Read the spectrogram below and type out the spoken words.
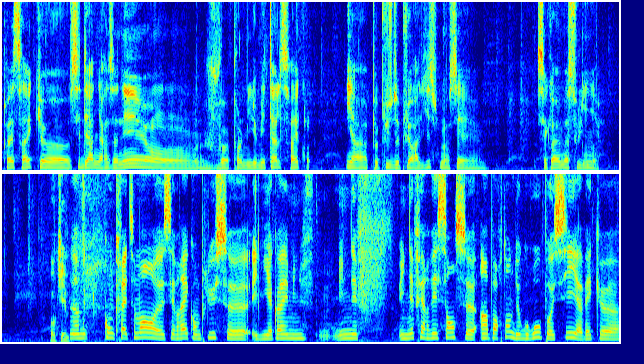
Après, c'est vrai que euh, ces dernières années, on- je vois pour le milieu métal, c'est vrai qu'il y a un peu plus de pluralisme. C'est c'est quand même à souligner. Ok. Non, mais concrètement, euh, c'est vrai qu'en plus, euh, il y a quand même une, une, eff- une effervescence importante de groupes aussi avec, euh,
